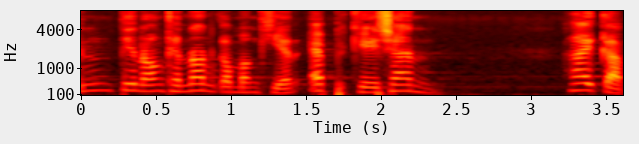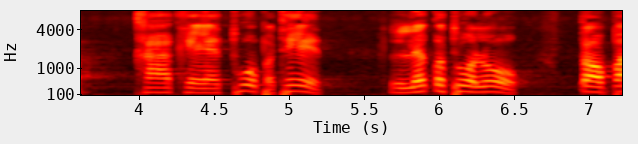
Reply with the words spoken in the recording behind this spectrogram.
นต์ที่น้องแคนนอนกำลังเขียนแอปพลิเคชัน ให้กับ car care ทั่วประเทศ แล้วก็ทั่วโลก ต่อไป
